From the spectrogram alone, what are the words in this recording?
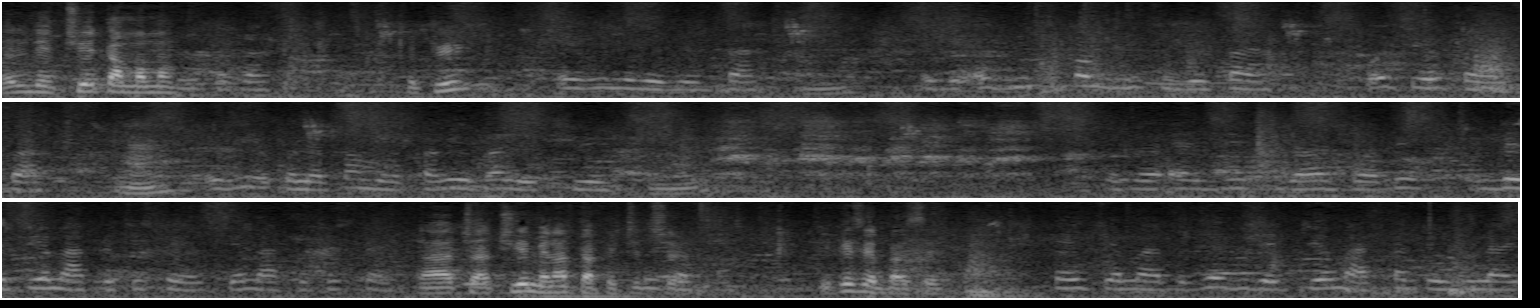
Elle a dit de tuer ta maman. Et puis? Et puis je ne veux pas. Et puis elle dit, comme je ne veux pas, faut tuer. Et je ne connais pas mon papa, il va le tuer. Elle dit, tu dois aborder, de tuer ma petite soeur, tuer ma petite soeur. ah, tu as tué maintenant ta petite soeur. Et qu'est-ce qui s'est passé? Ma petite, dit de tuer ma village.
